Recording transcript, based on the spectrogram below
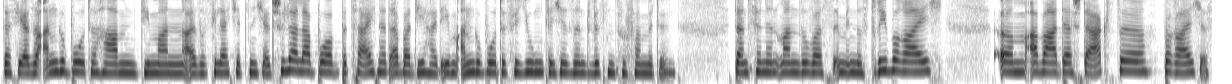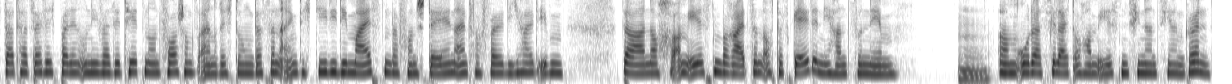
dass sie also Angebote haben, die man also vielleicht jetzt nicht als Schülerlabor bezeichnet, aber die halt eben Angebote für Jugendliche sind, Wissen zu vermitteln. Dann findet man sowas im Industriebereich. Ähm, aber der stärkste Bereich ist da tatsächlich bei den Universitäten und Forschungseinrichtungen. Das sind eigentlich die, die die meisten davon stellen, einfach weil die halt eben da noch am ehesten bereit sind, auch das Geld in die Hand zu nehmen Hm. ähm, oder es vielleicht auch am ehesten finanzieren können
